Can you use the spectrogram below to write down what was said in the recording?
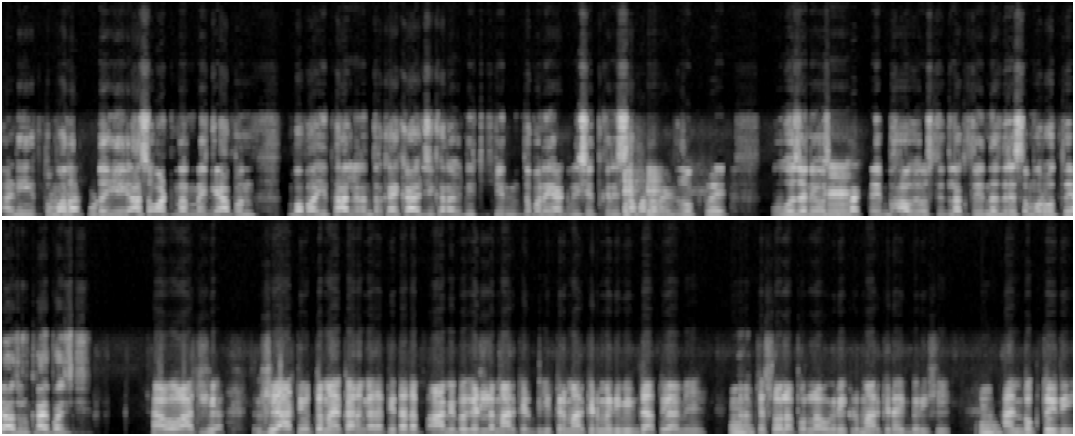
आणि तुम्हाला कुठेही असं वाटणार नाही की आपण बाबा इथं आल्यानंतर काय काळजी करावी निश्चिंतपणे अगदी शेतकरी समाधानाने झोपतोय वजन व्यवस्थित हा. लागते भाव व्यवस्थित लागतोय नजरेसमोर होतोय अजून काय पाहिजे अहो आज हे हे अतिउत्तम आहे. कारण का तिथं आता आम्ही बघितलं मार्केट इतर मार्केटमध्ये बी जातोय आम्ही. आमच्या सोलापूरला वगैरे इकडे मार्केट आहेत बरीचशी. आम्ही बघतोय ती.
